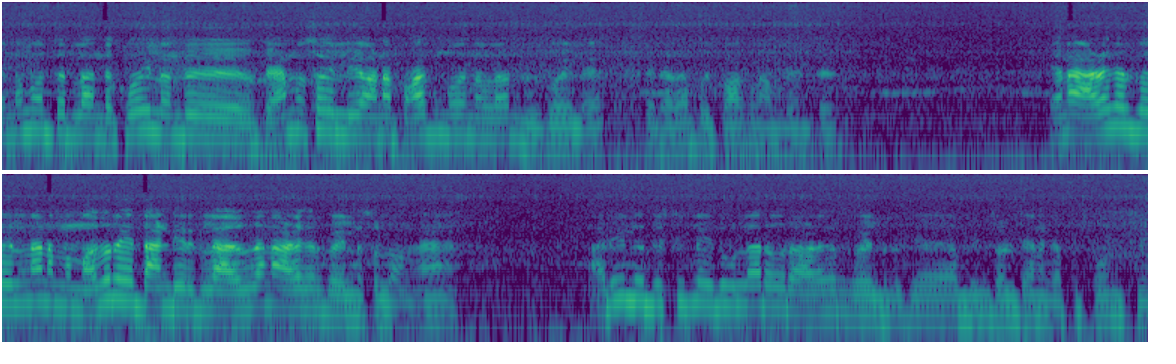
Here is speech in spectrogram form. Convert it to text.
என்னமோ தெரில அந்த கோயில் வந்து ஃபேமஸோ இல்லையோ? ஆனால் பார்க்கும்போது நல்லா இருந்தது கோயில். சரி அதான் போய் பார்க்கலாம் அப்படின்ட்டு. ஏன்னா அழகர் கோயில்னா நம்ம மதுரையை தாண்டி இருக்குல்ல அதுதானே அழகர் கோயில்னு சொல்லுவாங்க. அரியலூர் டிஸ்ட்ரிக்டில் இது உள்ளார ஒரு அழகர் கோயில் இருக்குது அப்படின்னு சொல்லிட்டு எனக்கு அப்போ தோணுச்சு.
